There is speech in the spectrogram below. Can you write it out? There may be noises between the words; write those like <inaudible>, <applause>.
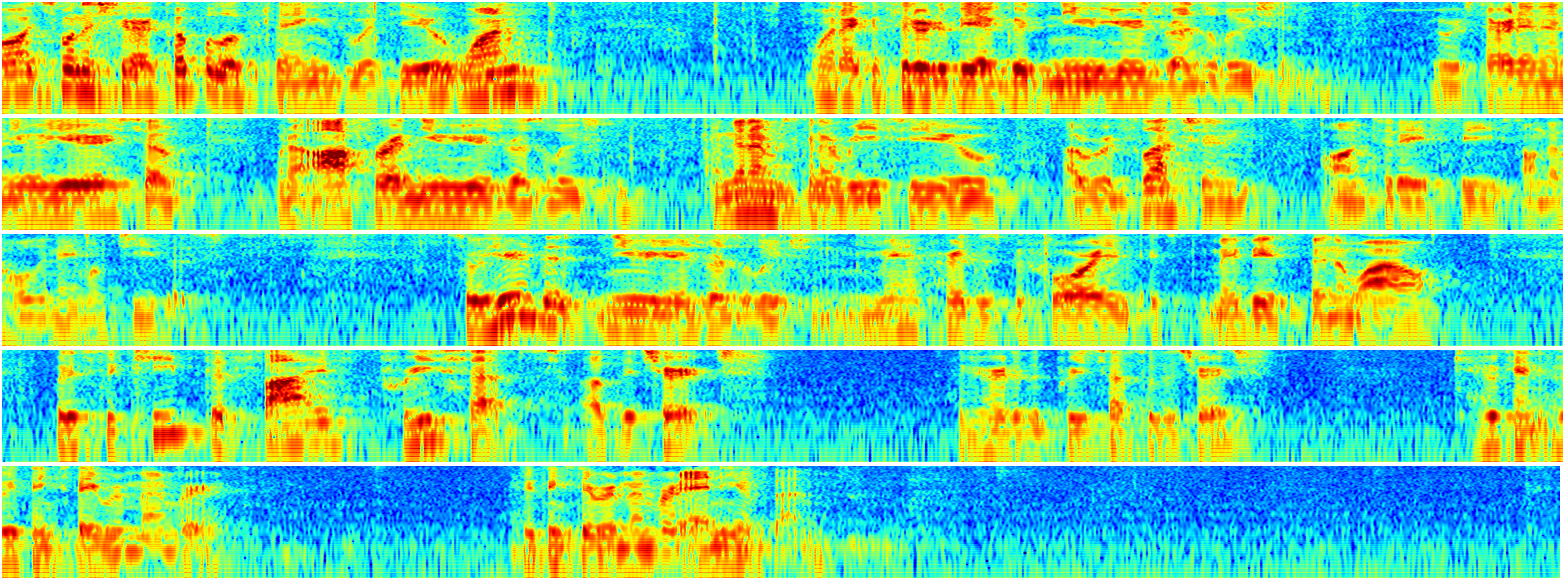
Well, I just want to share a couple of things with you. One, what I consider to be a good New Year's resolution. So we're starting a new year, so I'm going to offer a New Year's resolution. And then I'm just going to read to you a reflection on today's feast, on the holy name of Jesus. So here's the New Year's resolution. You may have heard this before. It's maybe it's been a while, but it's to keep the five precepts of the church. Have you heard of the precepts of the church? Who can who thinks they remember? Who thinks they remember any of them?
